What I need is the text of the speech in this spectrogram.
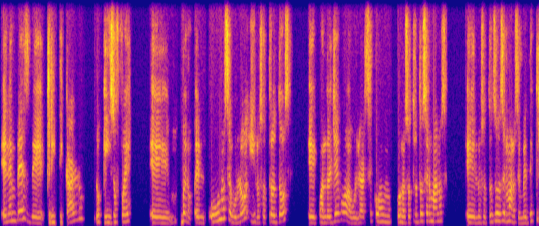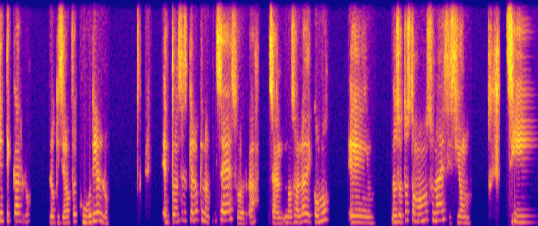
él en vez de criticarlo, lo que hizo fue, eh, bueno, el, uno se burló y los otros dos, eh, cuando él llegó a burlarse con, con los otros dos hermanos, eh, los otros dos hermanos, en vez de criticarlo, lo que hicieron fue cubrirlo. Entonces, ¿qué es lo que nos dice eso, verdad? O sea, nos habla de cómo nosotros tomamos una decisión. Si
